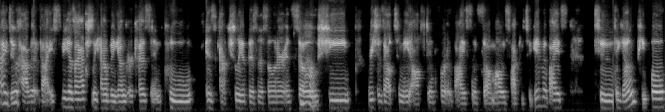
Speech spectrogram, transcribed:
I do have advice because I actually have a younger cousin who is actually a business owner. And so wow. she reaches out to me often for advice. And so I'm always happy to give advice to the young people.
